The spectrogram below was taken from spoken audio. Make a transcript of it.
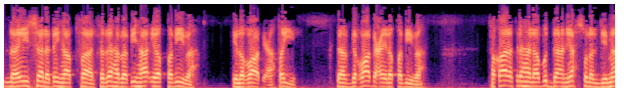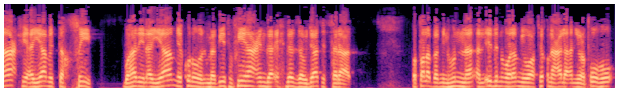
ليس لديها أطفال فذهب بها إلى الطبيبة إلى الرابعة طيب ذهب بالرابعة إلى الطبيبة فقالت لها لابد أن يحصل الجماع في أيام التخصيب وهذه الأيام يكون المبيت فيها عند إحدى الزوجات الثلاث. وطلب منهن الإذن ولم يوافقن على أن يعطوه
